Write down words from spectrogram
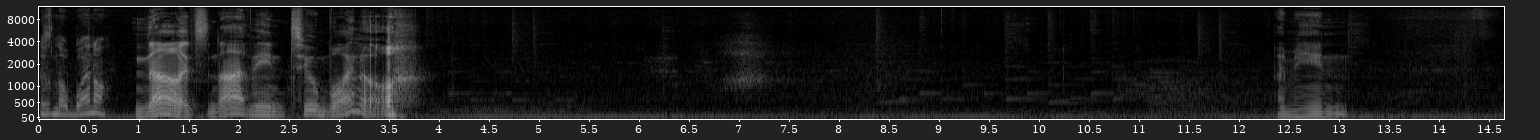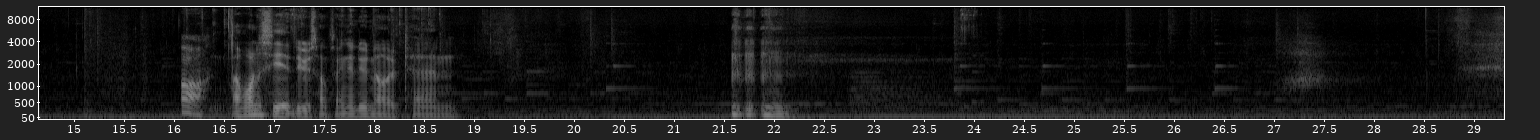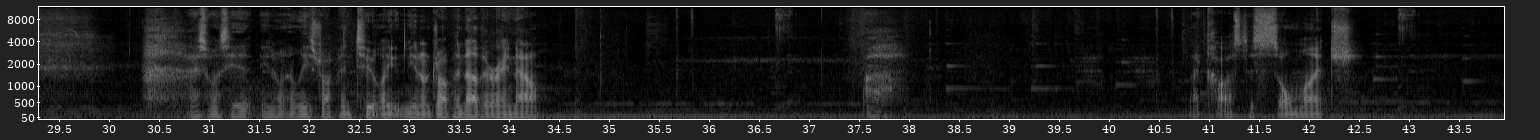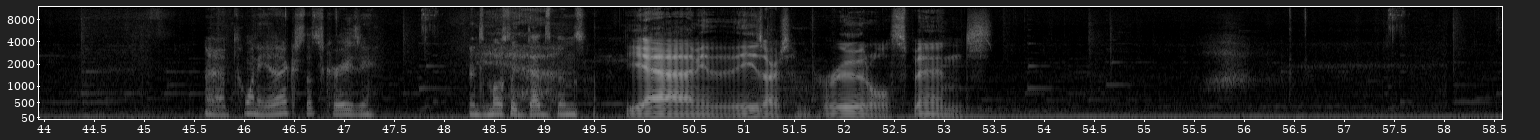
This is no bueno. No, it's not being too bueno. I mean, Oh, I want to see it do something. I'm gonna do another 10. just want to see it, you know, at least drop in two, like, you know, drop another right now. Ah. That cost is so much. yeah, 20x. That's crazy. It's mostly dead spins. Yeah, I mean, these are some brutal spins.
